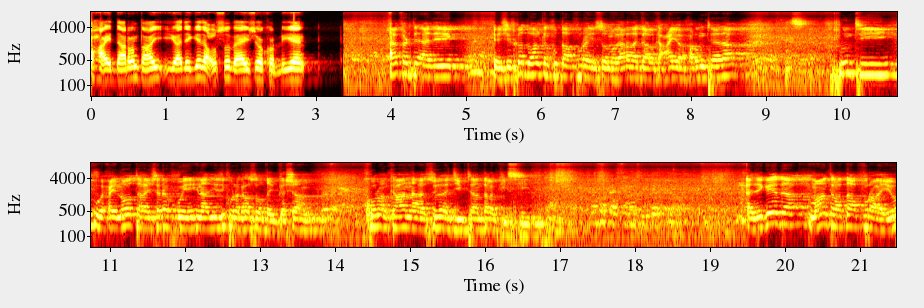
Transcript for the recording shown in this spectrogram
waxa ay daaran tahay iyo adeegyada cusub ee ay soo kordhiyeen. Afarta adeeg ee shirkaddu halkan ku daafurayso magaalada gaalkacyo xarunteeda runtii waxay noo tahay sharaf weyn inaad idinku nagala soo qayb gashaan. Kulankaana aad soo ajiibtaan dalabkiisii. Adeegyada maanta la daafuraayo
